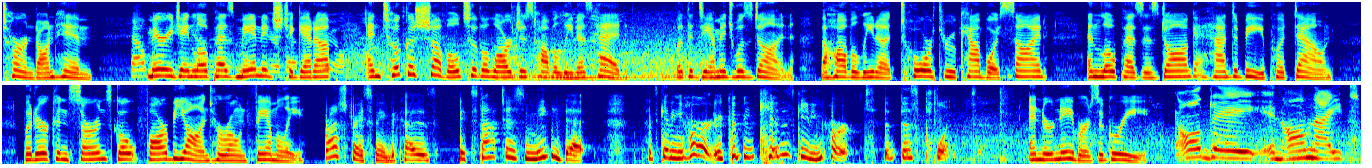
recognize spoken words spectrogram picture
turned on him. Mary Jane Lopez managed to get up and took a shovel to the largest javelina's head. But the damage was done. The javelina tore through Cowboy's side, and Lopez's dog had to be put down. But her concerns go far beyond her own family. It frustrates me because it's not just me that that's getting hurt. It could be kids getting hurt at this point. And her neighbors agree. All day and all night,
